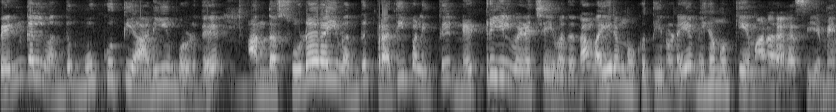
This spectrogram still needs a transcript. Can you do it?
பெண்கள் வந்து மூக்குத்தி அணியும் பொழுது அந்த சுடரை வந்து பிரதிபலித்து நெற்றியில் விழச் செய்வது தான் வைர மூக்குத்தியினுடைய மிக முக்கியமான ரகசியமே.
